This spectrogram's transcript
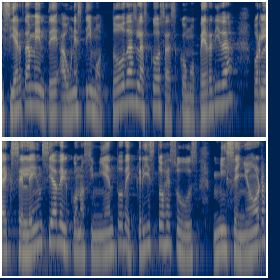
Y ciertamente aún estimo todas las cosas como pérdida por la excelencia del conocimiento de Cristo Jesús, mi Señor,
